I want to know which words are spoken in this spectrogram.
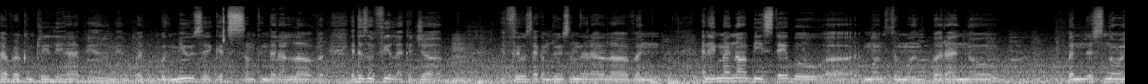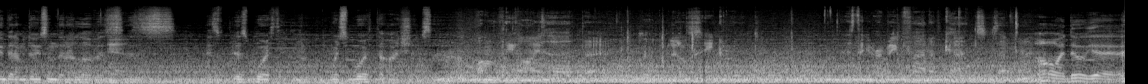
ever completely happy. You know what I mean? But with music, it's something that I love. It doesn't feel like a job. It feels like I'm doing something that I love, and and it might not be stable uh, month to month, but I know. But just knowing that I'm doing something that I love is Yeah. is, is, worth it. You it's worth the hardships. One thing I heard there, little secret, is that you're a big fan of cats. Is that right? Oh, I do, yeah.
